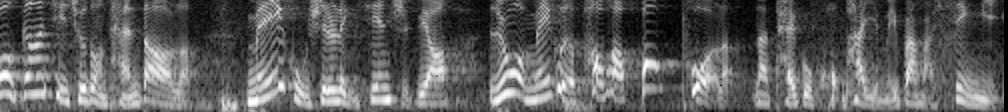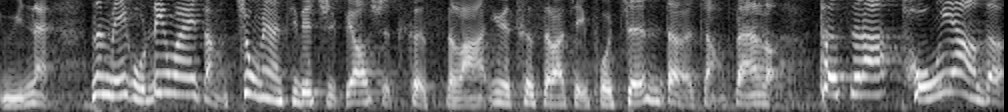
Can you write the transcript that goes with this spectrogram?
不过刚刚其实楚董谈到了美股是领先指标，如果美股的泡泡爆破了，那台股恐怕也没办法幸免于难。那美股另外一档重量级的指标是特斯拉，因为特斯拉这一波真的涨翻了。特斯拉同样的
